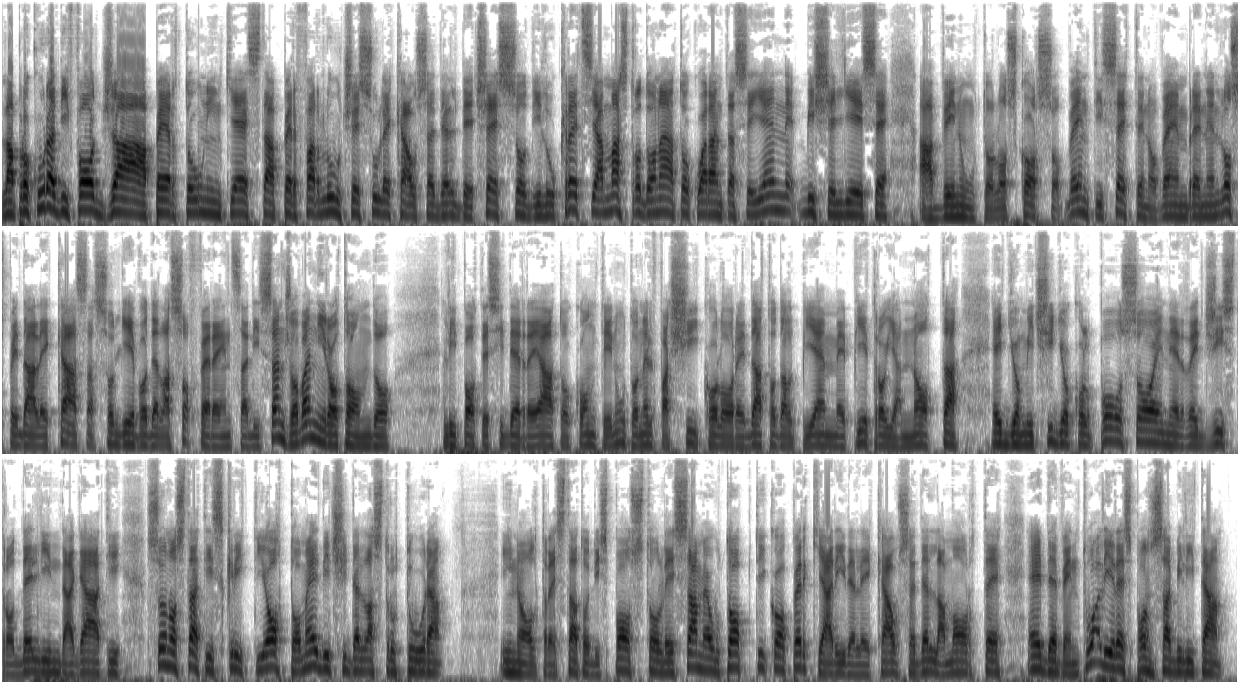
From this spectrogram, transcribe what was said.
La Procura di Foggia ha aperto un'inchiesta per far luce sulle cause del decesso di Lucrezia Mastrodonato, 46enne, biscegliese, avvenuto lo scorso 27 novembre nell'ospedale Casa Sollievo della Sofferenza di San Giovanni Rotondo. L'ipotesi del reato contenuto nel fascicolo redatto dal PM Pietro Iannotta e di omicidio colposo e nel registro degli indagati sono stati iscritti otto medici della struttura. Inoltre è stato disposto l'esame autoptico per chiarire le cause della morte ed eventuali responsabilità.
